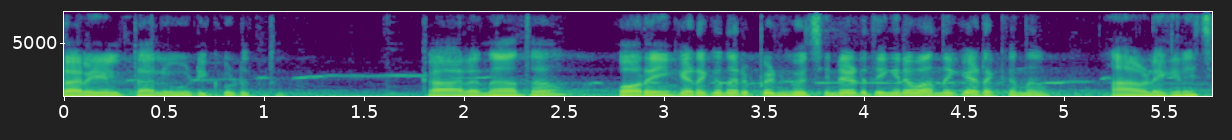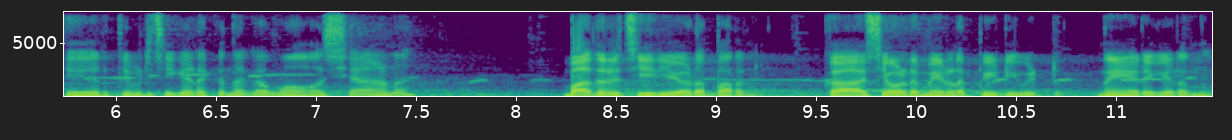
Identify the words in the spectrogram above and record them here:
തലയിൽ തലോടി കൊടുത്തു. കാലനാഥ ഉറങ്ങി കിടക്കുന്ന ഒരു പെൺകൊച്ചിന്റെ അടുത്ത് ഇങ്ങനെ വന്ന് കിടക്കുന്നു. അവളിങ്ങനെ ചേർത്ത് പിടിച്ച് കിടക്കുന്നൊക്കെ മോശമാണ്. ഭദ്ര ചിരിയോടെ പറഞ്ഞു. കാശി അവളുടെ മേലുള്ള പിടിവിട്ടു. നേരെ കിടന്നു.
